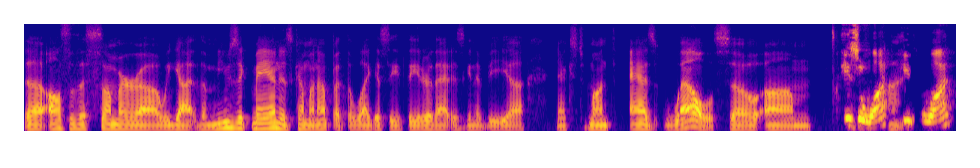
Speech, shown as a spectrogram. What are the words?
uh, also this summer uh, we got the Music Man is coming up at the Legacy Theater. That is going to be uh, next month as well. So um, he's a what? He's a what?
